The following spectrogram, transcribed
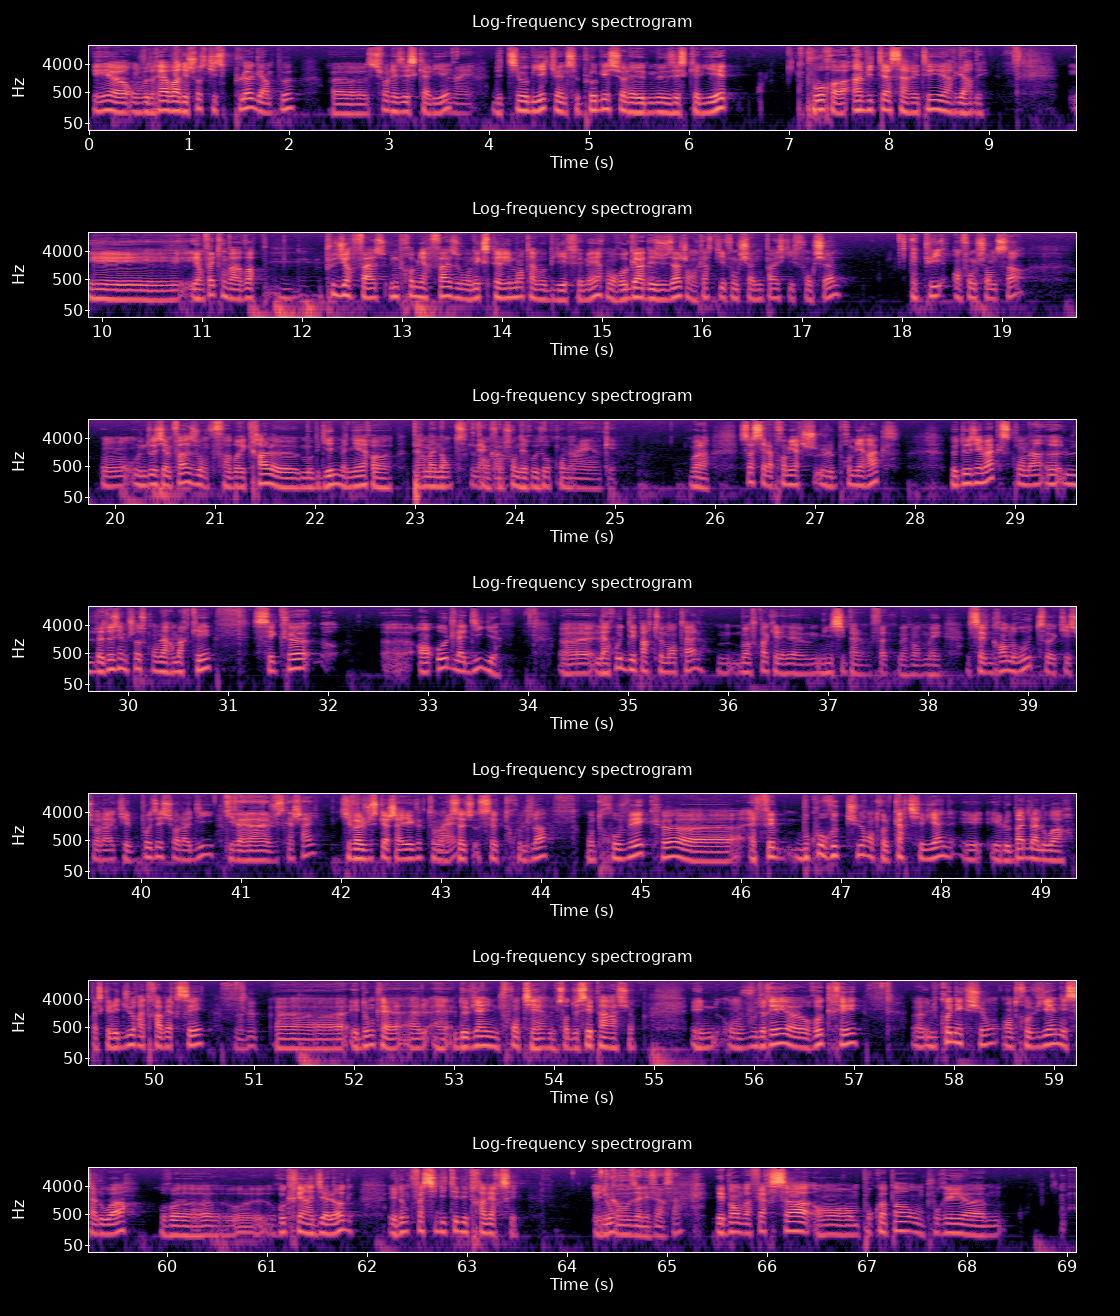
Et euh, on voudrait avoir des choses qui se pluguent un peu euh, sur les escaliers, des petits mobiliers qui viennent se pluguer sur les, les escaliers pour inviter à s'arrêter et à regarder. Et, et en fait, on va avoir plusieurs phases. Une première phase où on expérimente un mobilier éphémère, on regarde les usages, on regarde ce qui fonctionne pas et ce qui fonctionne. Et puis, en fonction de ça, on, une deuxième phase où on fabriquera le mobilier de manière euh, permanente en fonction des retours qu'on a. Ouais, ok. Ça, c'est la première, ch- le premier axe. Le deuxième axe qu'on a, euh, la deuxième chose qu'on a remarqué, c'est que euh, en haut de la digue, euh, la route départementale, moi je crois qu'elle est euh, municipale en fait maintenant, mais cette grande route euh, qui est sur la, qui est posée sur la digue, Qui va jusqu'à Chaille? Qui va jusqu'à Chaille exactement, Ouais. cette, cette route-là, on trouvait que euh, elle fait beaucoup rupture entre le quartier Vienne et, et le bas de la Loire, parce qu'elle est dure à traverser Mhm. euh, et donc elle, elle- elle devient une frontière, une sorte de séparation. Et on voudrait recréer une connexion entre Vienne et sa Loire, re- re- recréer un dialogue et donc faciliter des traversées. Et, Et, donc, comment vous allez faire ça eh ben, on va faire ça en pourquoi pas, on pourrait. euh,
